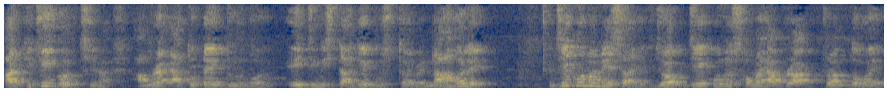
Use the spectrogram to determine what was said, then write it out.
আর কিছুই করছি না। আমরা এতটাই দুর্বল। এই জিনিসটা আগে বুঝতে হবে। না হলে যে কোনো নেশায় য- যে কোনো সময় আমরা আক্রান্ত হয়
